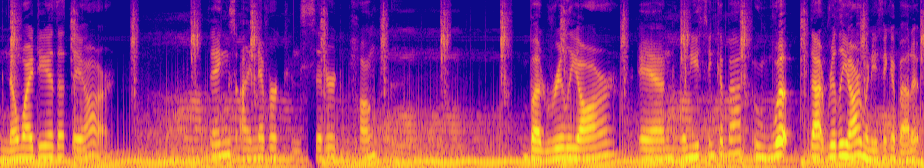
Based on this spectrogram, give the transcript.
no idea that they are. Things I never considered punk, but really are. And when you think about it, whoop, that really are when you think about it.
